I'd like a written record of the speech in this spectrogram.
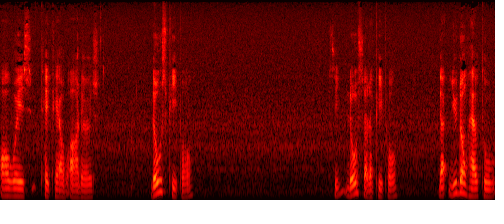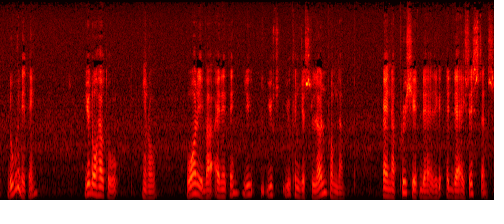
always take care of others. Those people, see, those are the people that you don't have to do anything. You don't have to, you know, worry about anything. You you you can just learn from them and appreciate their their existence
